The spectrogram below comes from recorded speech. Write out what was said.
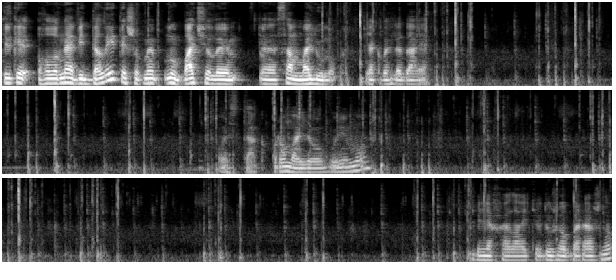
Тільки головне віддалити, щоб ми ну, бачили сам малюнок, як виглядає. Ось так промальовуємо. Біля хайлайтів дуже обережно.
